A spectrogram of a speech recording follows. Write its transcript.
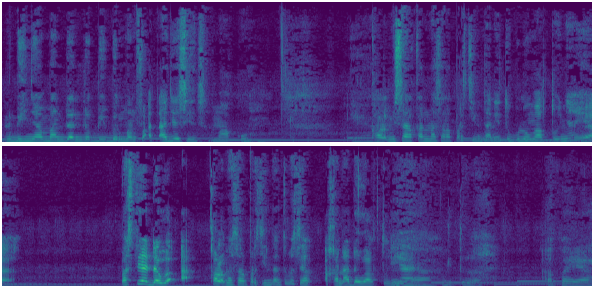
lebih nyaman dan lebih bermanfaat aja sih sama aku. Iya. kalau misalkan masalah percintaan itu belum waktunya ya pasti ada kalau masalah percintaan itu pasti akan ada waktunya gitu loh apa ya?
